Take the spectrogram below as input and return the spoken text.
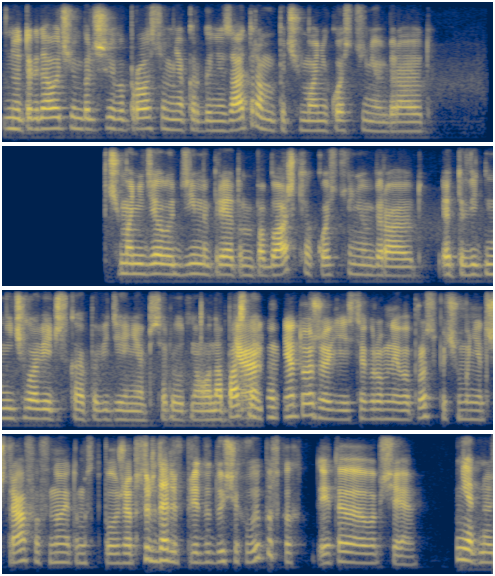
Ну, тогда очень большие вопросы у меня к организаторам, почему они Костю не убирают. Почему они делают Диме при этом поблажки, а Костю не убирают? Это ведь не человеческое поведение абсолютно. Он опасный. Я, у меня тоже есть огромный вопрос, почему нет штрафов, но это мы с тобой уже обсуждали в предыдущих выпусках. Это вообще нет, ну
